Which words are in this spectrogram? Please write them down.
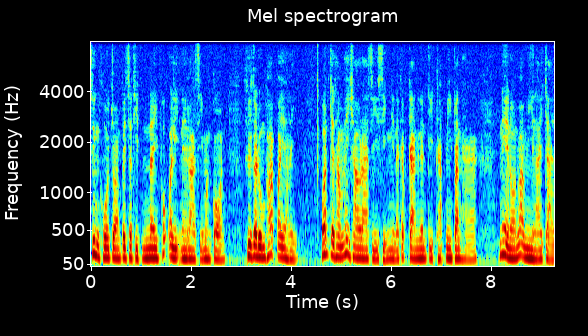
ซึ่งโคจรไปสถิตในภพอริในราศีมังกร คือกระดุมพระไปอริวัดจะทำให้ชาวราศีสิงห์นี่นะครับ การเงินติดขัดมีปัญหา แน่นอนว่ามีรายจ่าย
